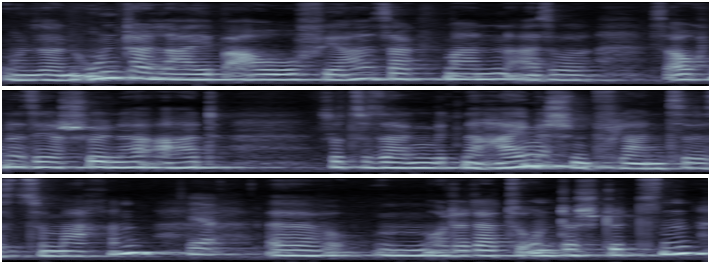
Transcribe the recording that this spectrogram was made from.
unseren Unterleib auf. Ja, sagt man. Also ist auch eine sehr schöne Art sozusagen mit einer heimischen Pflanze das zu machen ja. äh, oder da zu unterstützen.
